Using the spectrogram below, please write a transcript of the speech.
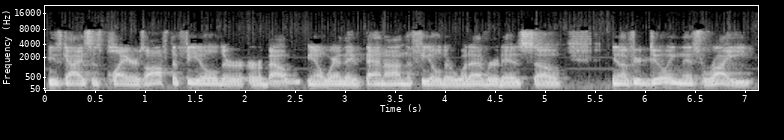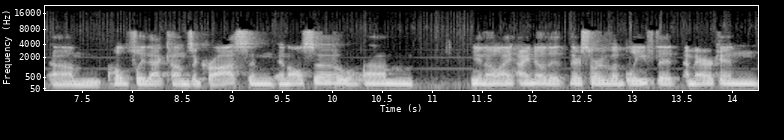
these guys as players off the field or, or about you know where they've been on the field or whatever it is. So, you know, if you're doing this right, um, hopefully that comes across. And and also, um, you know, I, I know that there's sort of a belief that American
